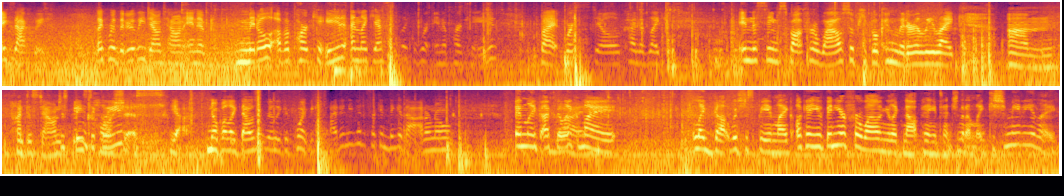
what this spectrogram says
exactly like we're literally downtown in a middle of a parkade and like yes it's like we're in a parkade but we're still kind of like in the same spot for a while so people can literally like um hunt us down Just being basically cautious. yeah no but like that was a really good point because i didn't even freaking think of that i don't know And like I feel like my like gut was just being like, okay, you've been here for a while and you're like not paying attention. That I'm like, you should maybe like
